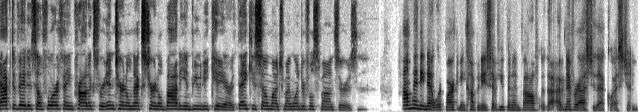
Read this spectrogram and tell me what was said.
activated sulforaphane products for internal and external body and beauty care. Thank you so much, my wonderful sponsors. How many network marketing companies have you been involved with? I've never asked you that question.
